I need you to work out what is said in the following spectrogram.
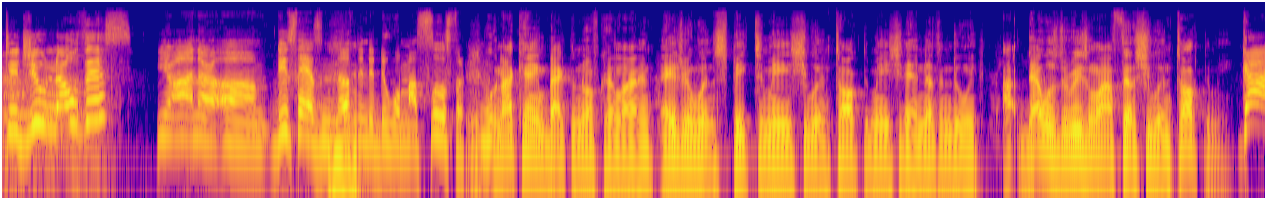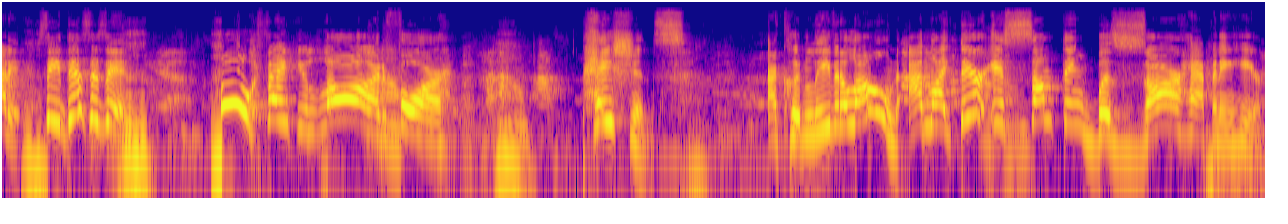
Did you know this? Your Honor, um, this has nothing to do with my sister. When I came back to North Carolina, Adrian wouldn't speak to me. She wouldn't talk to me. She had nothing to do with me. I, that was the reason why I felt she wouldn't talk to me. Got it. See, this is it. Whew, thank you, Lord, for patience. I couldn't leave it alone. I'm like, there is something bizarre happening here.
